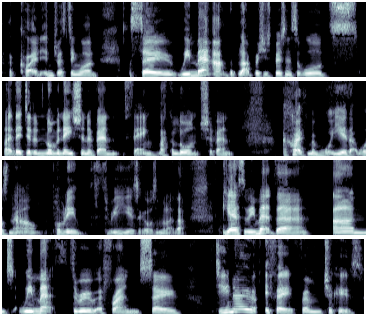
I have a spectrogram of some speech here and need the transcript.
quite, an interesting one. So we met at the Black British Business Awards. Like they did a nomination event thing, like a launch event. I can't remember what year that was now. Probably three years ago or something like that. Yeah, so we met there and we met through a friend. So do you know Ife from Chukwu's?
